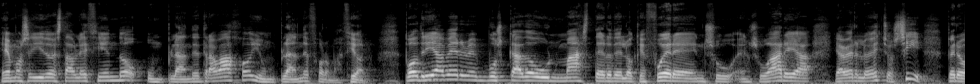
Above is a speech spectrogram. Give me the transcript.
hemos ido estableciendo un plan de trabajo y un plan de formación. Podría haber buscado un máster de lo que fuere en su, en su área y haberlo hecho, sí, pero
